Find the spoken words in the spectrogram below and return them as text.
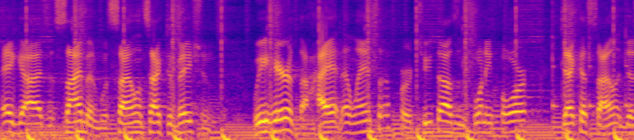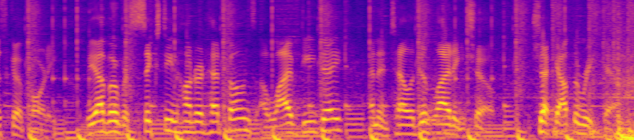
Hey guys, it's Simon with Silence Activations. We're here at the Hyatt Atlanta for 2024 DECA Silent Disco Party. We have over 1,600 headphones, a live DJ, and intelligent lighting show. Check out the recap.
